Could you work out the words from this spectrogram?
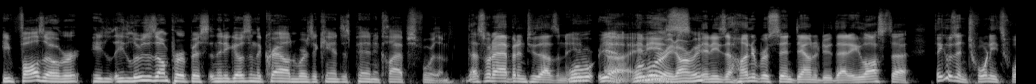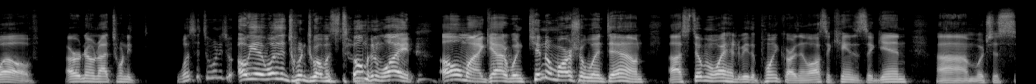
he falls over, he he loses on purpose, and then he goes in the crowd and wears a Kansas pin and claps for them. That's what happened in 2008. We're- yeah, and we're worried, aren't we? And he's 100% down to do that. He lost, uh, I think it was in 2012. Or no, not 20. Was it 2012? Oh, yeah, it was in 2012 when Stillman White. Oh, my God. When Kendall Marshall went down, uh, Stillman White had to be the point guard. And they lost to Kansas again, um, which is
